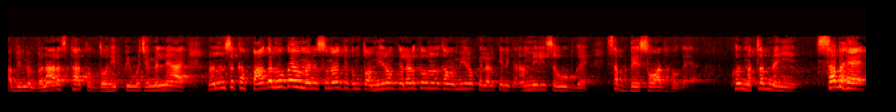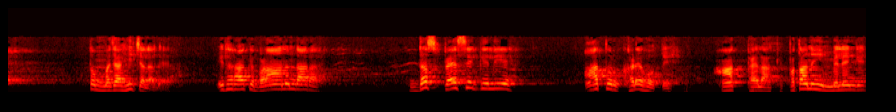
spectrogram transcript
अभी मैं बनारस था तो दो हिप्पी मुझे मिलने आए। मैंने उनसे कहा, पागल हो गए हो? मैंने सुना कि तुम तो अमीरों के लड़के उन्होंने कहा, अमीरों के लड़के लेकिन अमीरी से उब गए। सब बेस्वाद हो गया। कोई मतलब नहीं है। सब है तो मज़ा ही चला गया। इधर आके बड़ा आनंद आ रहा है। दस पैसे के लिए आतुर खड़े होते हैं। हाथ फैला के पता नहीं मिलेंगे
